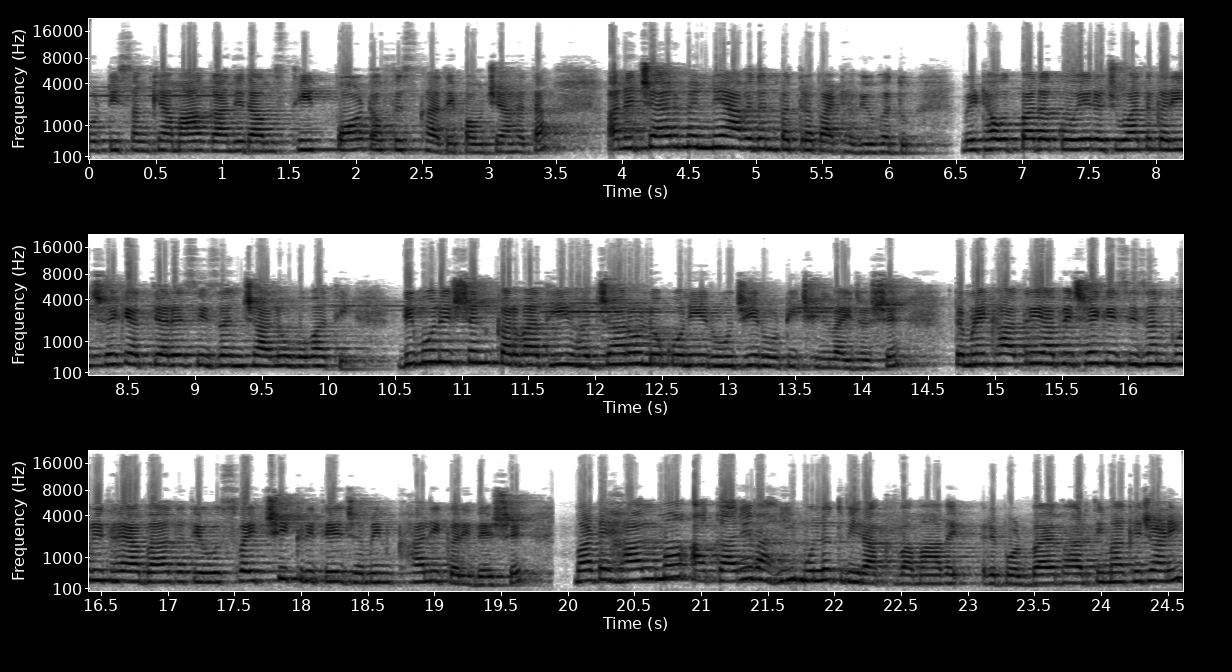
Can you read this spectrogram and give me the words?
મોટી સંખ્યામાં ગાંધીધામ સ્થિત પોર્ટ ઓફિસ ખાતે પહોંચ્યા હતા અને ચેરમેનને આવેદનપત્ર પાઠવ્યું હતું. મીઠા ઉત્પાદકોએ રજૂઆત કરી છે કે અત્યારે સિઝન ચાલુ હોવાથી ડિમોલેશન કરવાથી હજારો લોકોની રોજી રોટી છીનવાઈ જશે. તેમણે ખાતરી આપી છે કે સિઝન પૂરી થયા બાદ તેઓ સ્વૈચ્છિક રીતે જમીન ખાલી કરી દેશે. માટે હાલમાં આ કાર્યવાહી મુલતવી રાખવામાં આવે. Report by Bharati Makhijani,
